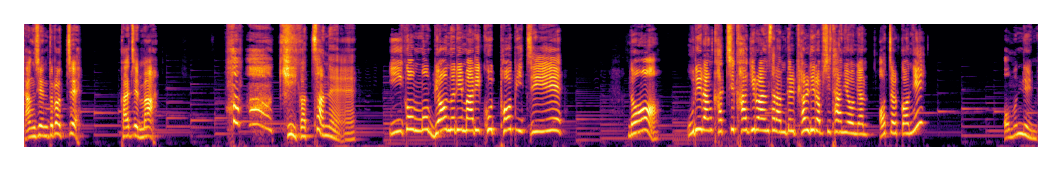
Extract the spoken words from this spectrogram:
당신 들었지? 가지 마. 기가 차네. 이건 뭐 며느리 말이 곧 법이지. 너 우리랑 같이 가기로 한 사람들 별일 없이 다녀오면 어쩔 거니? 어머님,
